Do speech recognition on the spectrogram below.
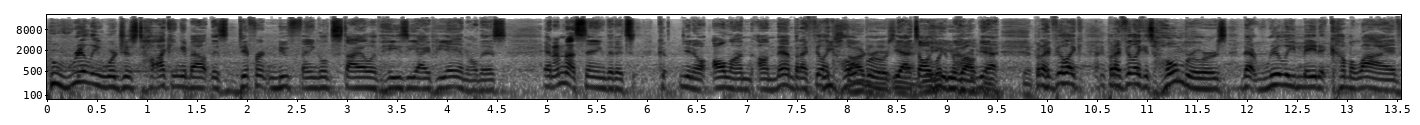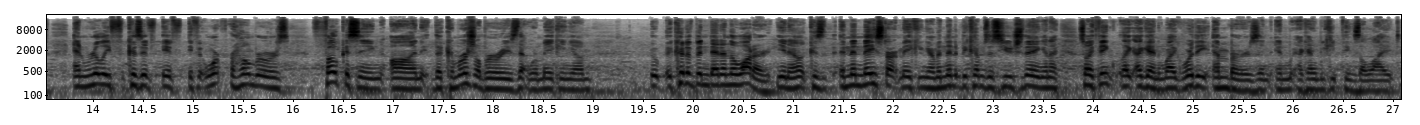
who really were just talking about this different newfangled style of hazy IPA and all this. And I'm not saying that it's you know all on on them, but I feel We like homebrewers, yeah, yeah. it's all you, Malcolm, yeah. Yeah. But I feel like, but I feel like it's homebrewers that really made it come alive, and really because if, if if it weren't for homebrewers focusing on the commercial breweries that were making them, it, it could have been dead in the water, you know. Because and then they start making them, and then it becomes this huge thing. And I so I think like again, like we're the embers, and, and again we keep things alight.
